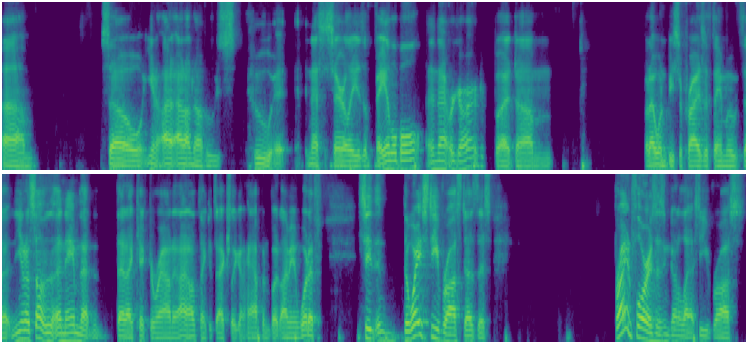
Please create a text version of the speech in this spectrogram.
Um, so you know, I, I don't know who's who necessarily is available in that regard, but um, but I wouldn't be surprised if they moved that. You know, some a name that that I kicked around, and I don't think it's actually going to happen. But I mean, what if? See, the, the way Steve Ross does this, Brian Flores isn't going to let Steve Ross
